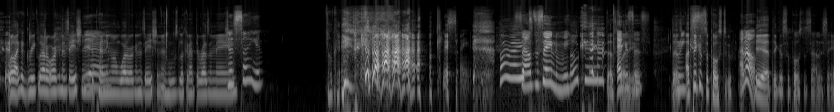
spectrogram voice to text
or like a greek letter organization Yeah. depending on what organization and who's looking at the resume Just saying. Okay okay all right Sounds the same to me. okay that's funny. Pegasus. I think it's supposed to. I know. Yeah, I think it's supposed to sound the same.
